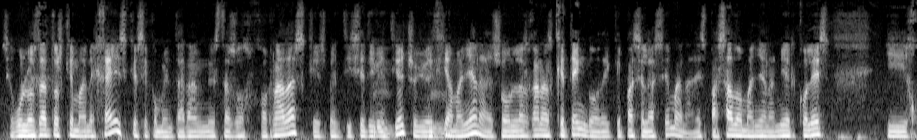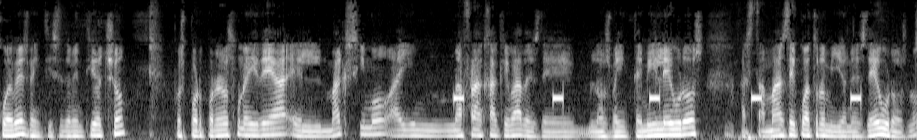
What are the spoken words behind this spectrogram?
según los datos que manejáis, que se comentarán en estas dos jornadas, que es 27 y 28, mm, yo decía mm. mañana, son las ganas que tengo de que pase la semana, es pasado mañana miércoles y jueves 27 28, pues por poneros una idea, el máximo hay una franja que va desde los 20.000 euros hasta más de 4 millones de euros, ¿no?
